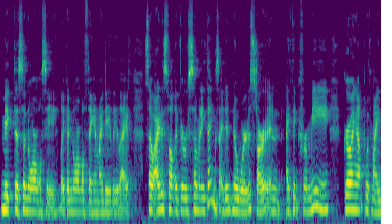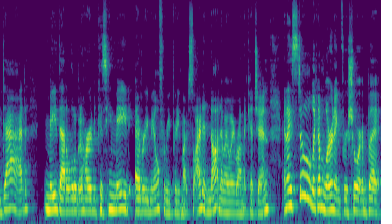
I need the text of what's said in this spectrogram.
make this a normalcy, like a normal thing in my daily life. So I just felt like there were so many things I didn't know where to start. And I think for me, growing up with my dad made that a little bit hard because he made every meal for me pretty much. So I did not know my way around the kitchen. And I still, like, I'm learning for sure. But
